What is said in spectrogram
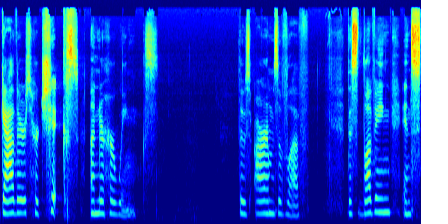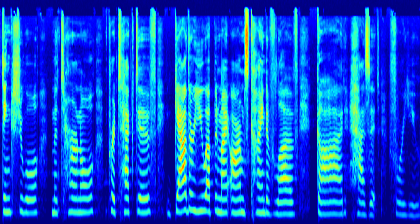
gathers her chicks under her wings. Those arms of love this loving, instinctual, maternal, protective, gather you up in my arms kind of love, God has it for you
